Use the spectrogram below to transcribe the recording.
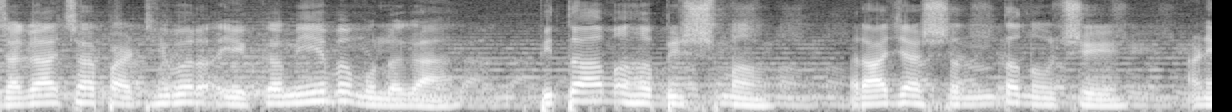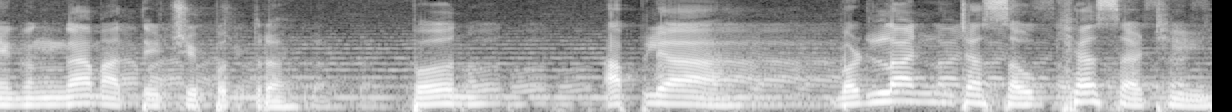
जगाच्या पाठीवर एकमेव मुलगा पितामह भीष्म राजा शंतनूचे आणि गंगामातेचे पुत्र. पण आपल्या वडिलांच्या सौख्यासाठी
